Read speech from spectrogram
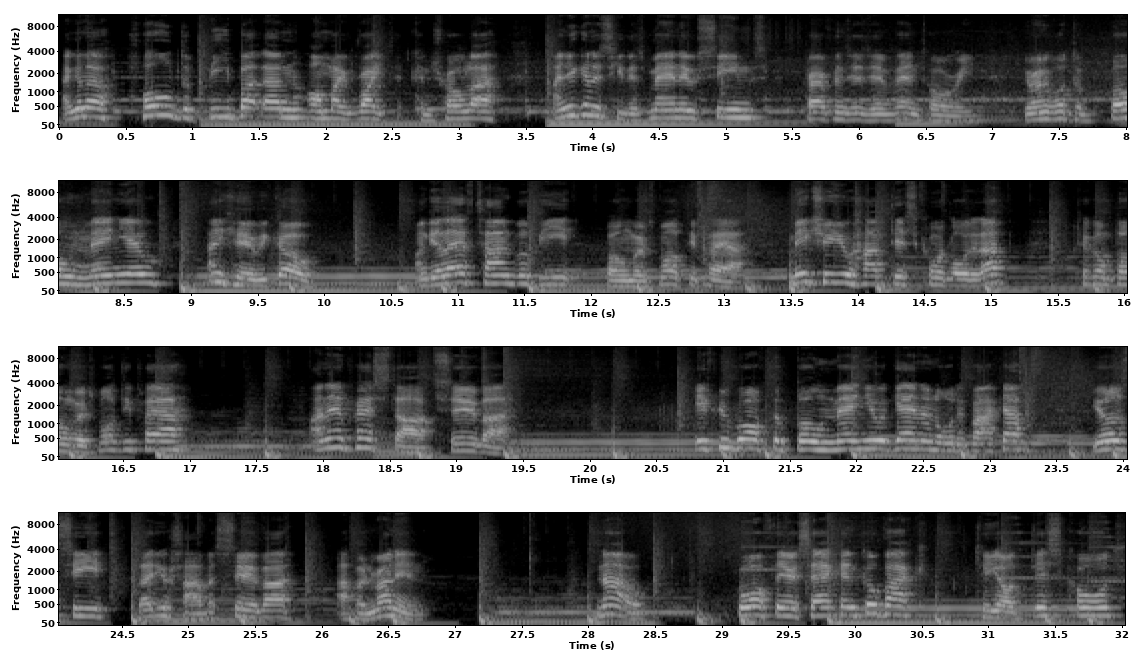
I'm gonna hold the B button on my right controller and you're gonna see this menu scenes preferences inventory you want to go to Bone menu, and here we go. On your left hand will be Boneworks Multiplayer. Make sure you have Discord loaded up. Click on Boneworks Multiplayer, and then press Start Server. If you go off the Bone menu again and it back up, you'll see that you have a server up and running. Now, go off there a second, go back to your Discord.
